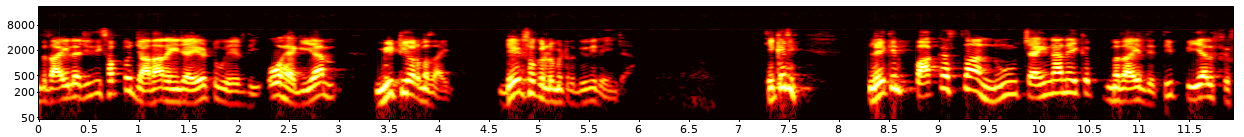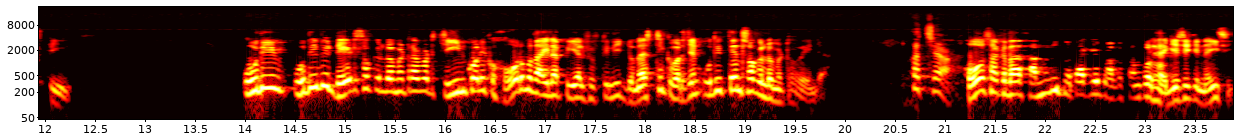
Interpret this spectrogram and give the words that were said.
ਮਿਜ਼ਾਈਲ ਹੈ, ਜਿਹਦੀ ਸਭ ਤੋਂ ਜ਼ਿਆਦਾ ਰੇਂਜ ਹੈ ਏਅਰ ਟੂ ਏਅਰ ਦੀ, ਉਹ ਹੈਗੀ ਆ ਮੀਟੀਓਰ ਮਿਜ਼ਾਈਲ। 150 ਕਿਲੋਮੀਟਰ ਦੀ ਉਹਦੀ ਰੇਂਜ ਆ। ਠੀਕ ਹੈ ਜੀ? ਲੇਕਿਨ ਪਾਕਿਸਤਾਨ ਨੂੰ ਚਾਈਨਾ ਨੇ ਇੱਕ ਮਿਜ਼ਾਈਲ ਦਿੱਤੀ PL15 ਉਹਦੀ ਉਹਦੀ ਵੀ 150 ਕਿਲੋਮੀਟਰ ਹੈ ਬਟ ਚੀਨ ਕੋਲ ਇੱਕ ਹੋਰ ਮਿਜ਼ਾਈਲ ਹੈ PL15 ਦੀ ਡੋਮੈਸਟਿਕ ਵਰਜ਼ਨ ਉਹਦੀ 300 ਕਿਲੋਮੀਟਰ ਰੇਂਜ ਹੈ। ਅੱਛਾ। ਹੋ ਸਕਦਾ ਸਾਨੂੰ ਨਹੀਂ ਪਤਾ ਕਿ ਪਾਕਿਸਤਾਨ ਕੋਲ ਹੈਗੀ ਸੀ ਕਿ ਨਹੀਂ ਸੀ।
